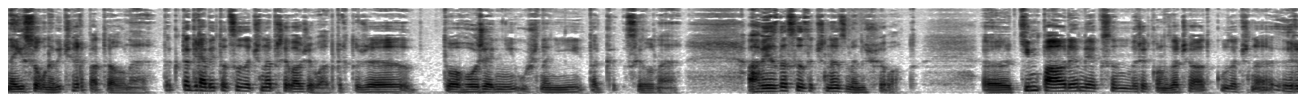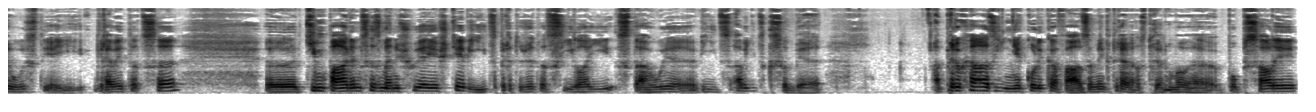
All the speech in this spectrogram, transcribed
nejsou nevyčerpatelné, tak ta gravitace začne převažovat, protože to hoření už není tak silné. A hvězda se začne zmenšovat. Eh, tím pádem, jak jsem řekl na začátku, začne růst její gravitace, eh, tím pádem se zmenšuje ještě víc, protože ta síla ji stahuje víc a víc k sobě a prochází několika fázemi, které astronomové popsali.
